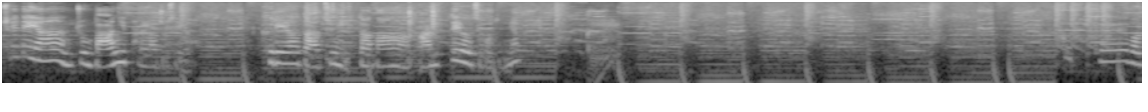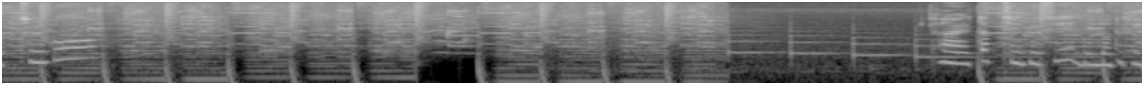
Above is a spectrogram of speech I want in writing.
최대한 좀 많이 발라주세요. 그래야 나중에 있다가 안 떼어지거든요. 끝에 맞추고 살짝 지듯이 눌러주세요.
